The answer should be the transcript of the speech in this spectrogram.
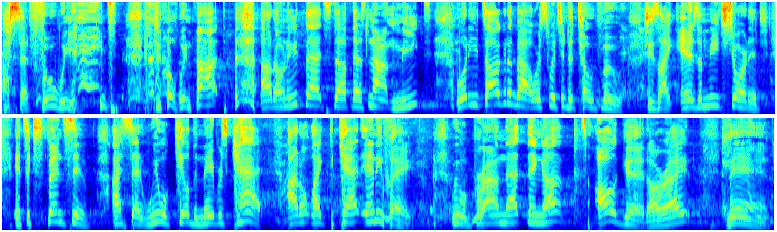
I said, Foo, we ain't. no, we're not. I don't eat that stuff. That's not meat. What are you talking about? We're switching to tofu. She's like, There's a meat shortage. It's expensive. I said, We will kill the neighbor's cat. I don't like the cat anyway. We will ground that thing up. It's all good, all right? Man.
